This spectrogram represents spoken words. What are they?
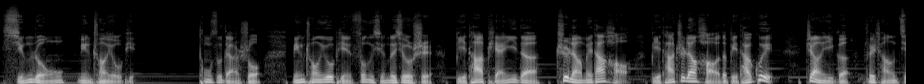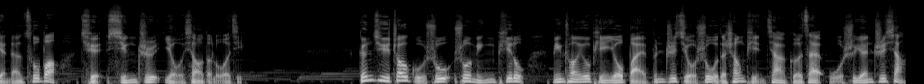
形容名创优品。通俗点说，名创优品奉行的就是比它便宜的质量没它好，比它质量好的比它贵，这样一个非常简单粗暴却行之有效的逻辑。根据招股书说明披露，名创优品有百分之九十五的商品价格在五十元之下，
